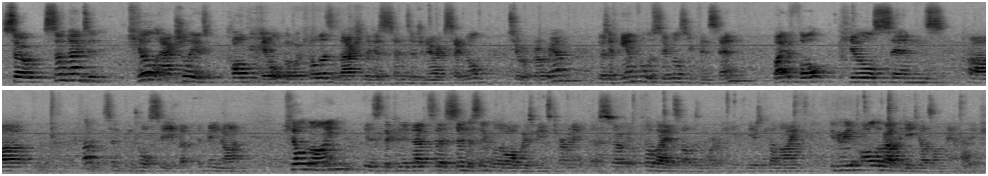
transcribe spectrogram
So sometimes it, kill actually is called kill, but what kill does is actually just sends a generic signal to a program. There's a handful of signals you can send. By default, kill sends, uh, sent control C, but it may not. Kill 9 is the, that says send a signal that always means terminate this. So if kill by itself doesn't work, you can use kill 9. You can read all about the details on the man page.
